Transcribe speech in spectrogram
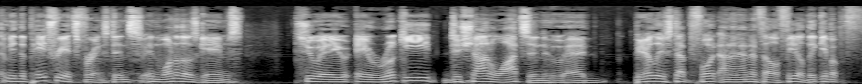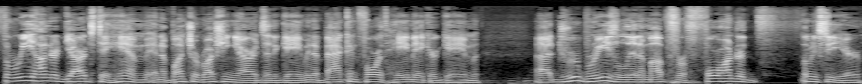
I mean, the Patriots, for instance, in one of those games, to a a rookie Deshaun Watson who had barely stepped foot on an NFL field, they give up 300 yards to him and a bunch of rushing yards in a game in a back and forth haymaker game. Uh, Drew Brees lit him up for 400. Let me see here,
